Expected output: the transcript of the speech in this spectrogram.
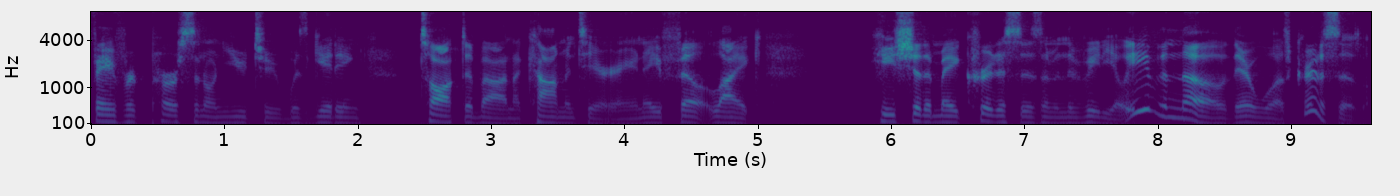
favorite person on YouTube was getting talked about in a commentary, and they felt like he should have made criticism in the video, even though there was criticism.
